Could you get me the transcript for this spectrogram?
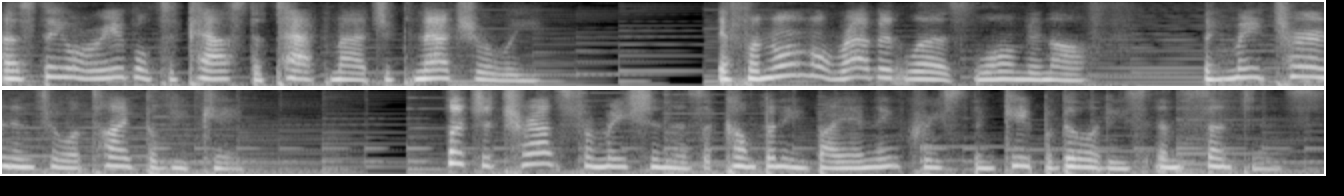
as they are able to cast attack magic naturally. If a normal rabbit lives long enough, it may turn into a type of youkai. Such a transformation is accompanied by an increase in capabilities and sentience.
